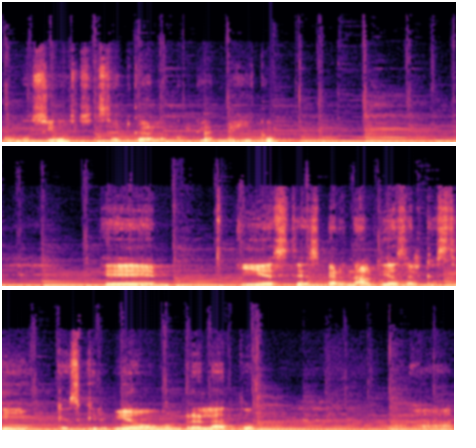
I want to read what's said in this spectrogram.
conocidos acerca de la conquista en México. Eh, y este es Bernal Díaz del Castillo, que escribió un relato ah,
